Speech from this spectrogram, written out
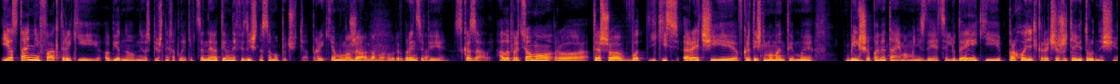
І останній фактор, який об'єднував неуспішних атлетів, це негативне фізичне самопочуття, про яке ми ну, вже да, да, ми говорили, в принципі так. сказали. Але при цьому про те, що от якісь речі в критичні моменти ми. Більше пам'ятаємо, мені здається, людей, які проходять коротше, життєві труднощі.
